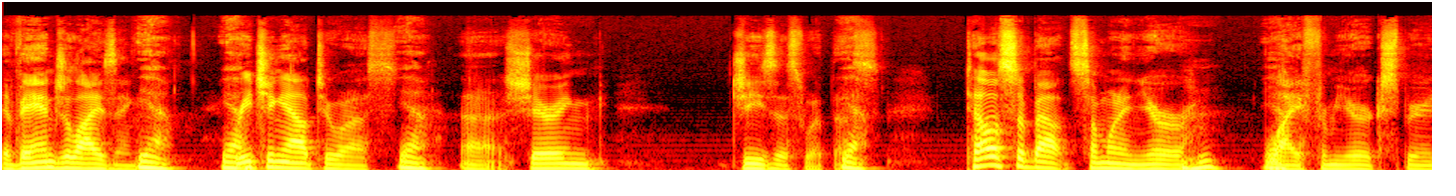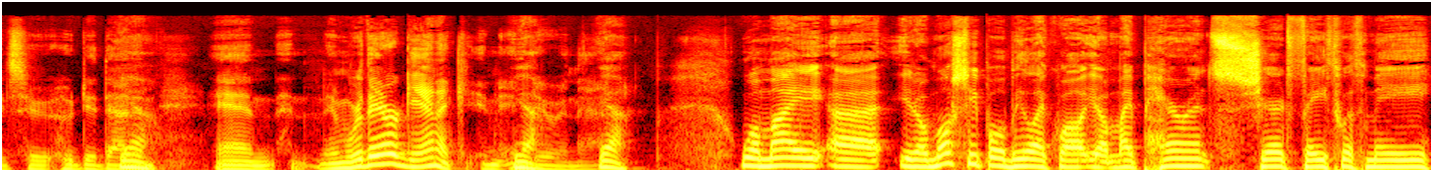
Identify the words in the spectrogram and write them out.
evangelizing, yeah. Yeah. reaching out to us, yeah. Uh, sharing Jesus with us. Tell us about someone in your mm-hmm. yeah. life from your experience who who did that, yeah. and, and and were they organic in, in yeah. doing that? Yeah. Well, my uh, you know most people will be like, well, you know, my parents shared faith with me.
